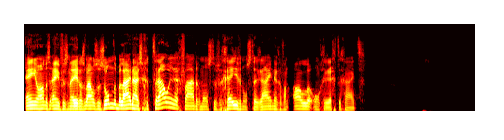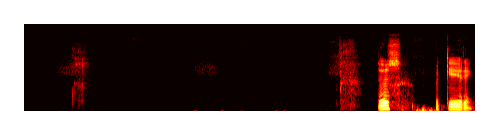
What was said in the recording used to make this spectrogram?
En Johannes 1 vers 9, als wij onze zonde beleiden, hij is getrouw en rechtvaardig om ons te vergeven en ons te reinigen van alle ongerechtigheid. Dus bekering.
